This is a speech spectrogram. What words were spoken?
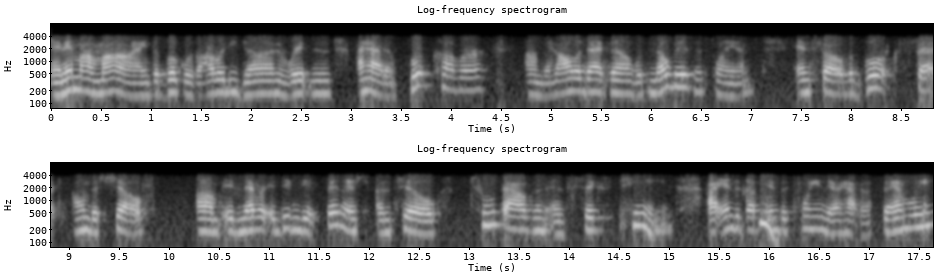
And in my mind, the book was already done, written. I had a book cover um, and all of that done with no business plan. And so the book sat on the shelf. Um, it never, it didn't get finished until 2016. I ended up in between there having a family.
